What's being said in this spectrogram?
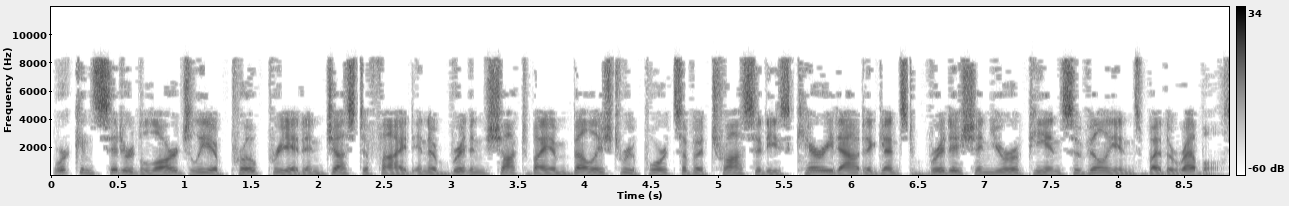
were considered largely appropriate and justified in a Britain shocked by embellished reports of atrocities carried out against British and European civilians by the rebels.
